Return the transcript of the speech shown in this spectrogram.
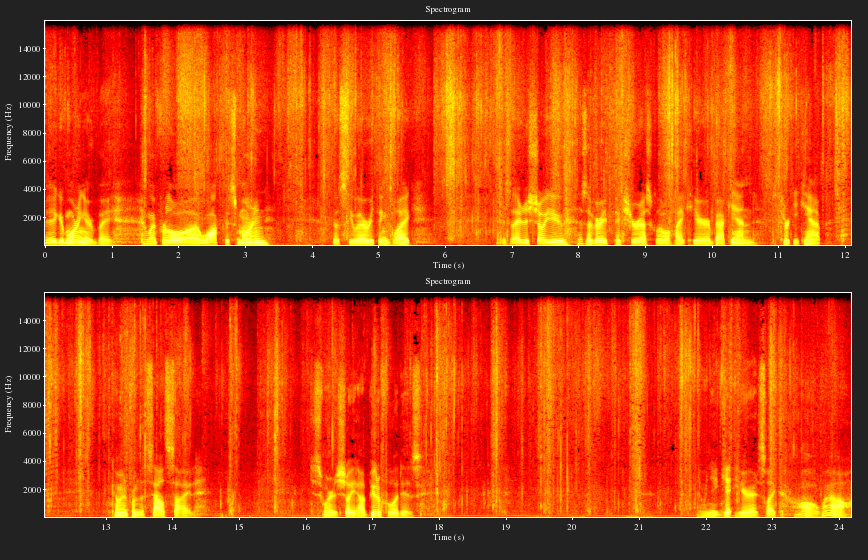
Hey, good morning everybody. I went for a little uh, walk this morning to see what everything's like. I decided to show you, this is a very picturesque little hike here back in to Turkey Camp. Coming from the south side. Just wanted to show you how beautiful it is. And when you get here, it's like, oh wow.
